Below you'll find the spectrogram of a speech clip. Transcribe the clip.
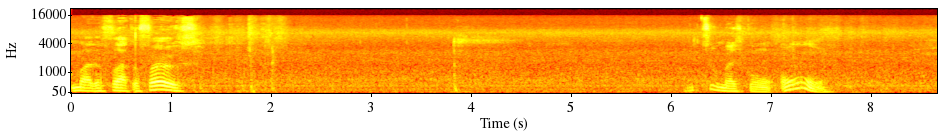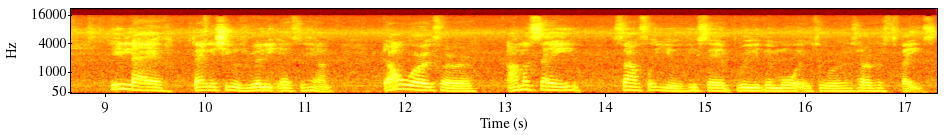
motherfucker first. Too much going on. He laughed, thinking she was really into him. Don't worry for her. I'ma save some for you, he said, breathing more into her, her face.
